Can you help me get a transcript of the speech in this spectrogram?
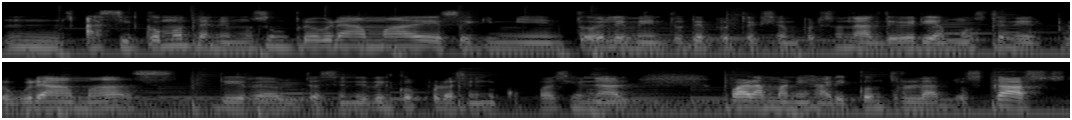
Mm, así como tenemos un programa de seguimiento de elementos de protección personal, deberíamos tener programas de rehabilitación y reincorporación ocupacional para manejar y controlar los casos.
